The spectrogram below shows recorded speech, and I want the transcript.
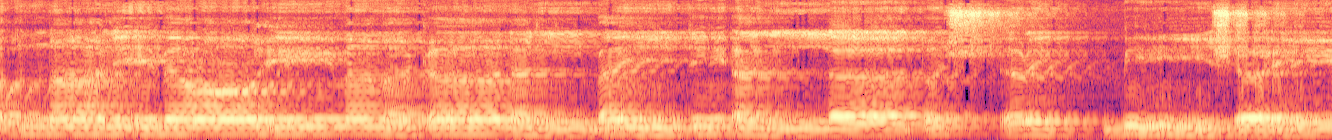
جعلناه للناس بوأنا لإبراهيم مكان البيت ألا تشرك بي شيئا.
